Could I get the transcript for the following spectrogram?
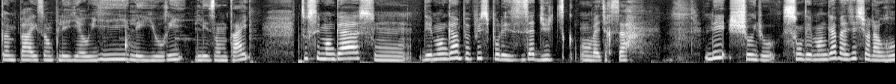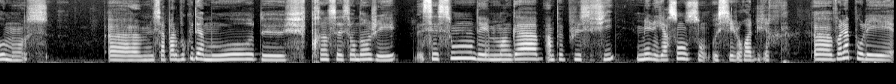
comme par exemple les yaoi, les yuri, les hentai. Tous ces mangas sont des mangas un peu plus pour les adultes, on va dire ça. Les shoujo sont des mangas basés sur la romance. Euh, ça parle beaucoup d'amour, de princesse en danger. Ce sont des mangas un peu plus filles, mais les garçons ont aussi le droit de lire. Euh, voilà pour les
